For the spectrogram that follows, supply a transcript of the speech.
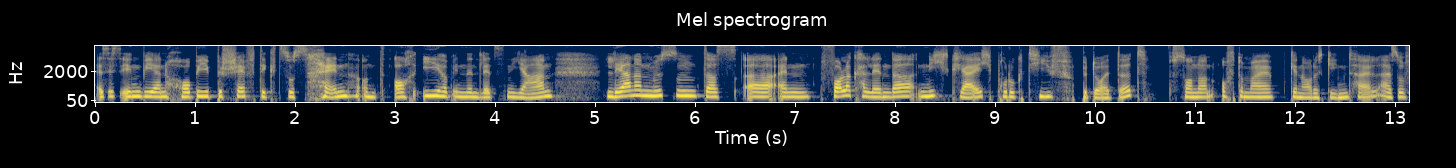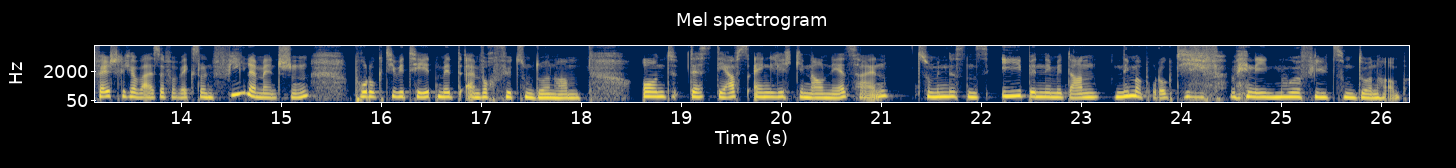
es ist irgendwie ein Hobby, beschäftigt zu sein. Und auch ich habe in den letzten Jahren lernen müssen, dass äh, ein voller Kalender nicht gleich produktiv bedeutet sondern oft einmal genau das Gegenteil. Also fälschlicherweise verwechseln viele Menschen Produktivität mit einfach viel zum Tun haben. Und das darf es eigentlich genau nicht sein zumindestens ich bin nämlich dann nimmer produktiv, wenn ich nur viel zum Tun habe.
